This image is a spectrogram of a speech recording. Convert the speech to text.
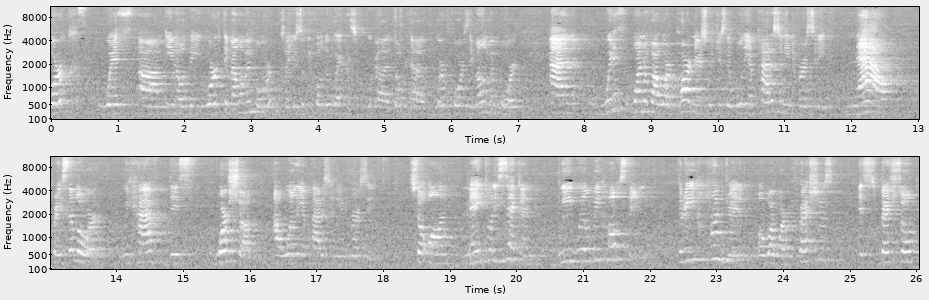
work with, um, you know, the Work Development Board, so it used to be called the uh, uh, Workforce Development Board, and with one of our partners, which is the William Paterson University, now, praise the Lord, we have this workshop at William Paterson University. So on May 22nd, we will be hosting 300 of our precious special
